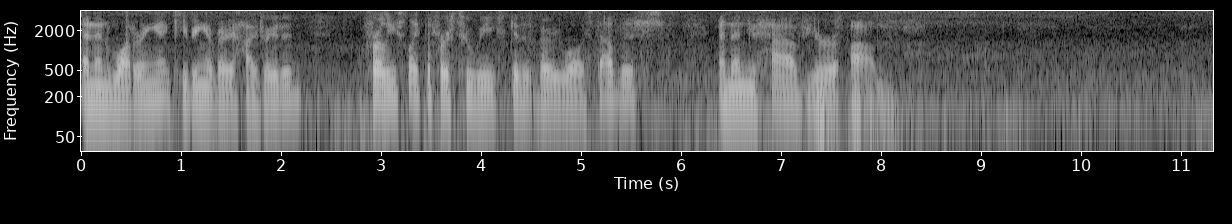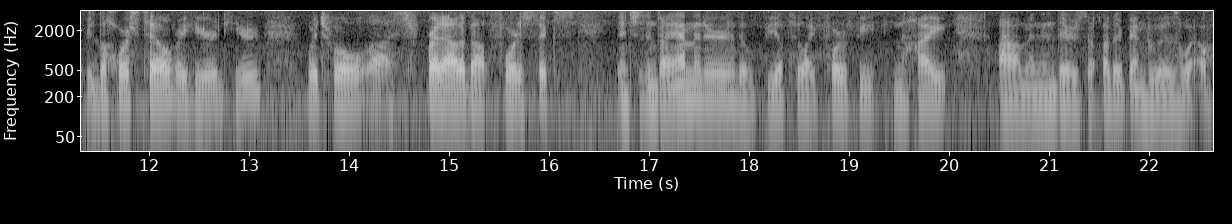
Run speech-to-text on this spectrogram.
and then watering it, keeping it very hydrated for at least like the first two weeks, get it very well established. And then you have your, um, the horsetail right here and here, which will uh, spread out about four to six inches in diameter. They'll be up to like four feet in height. Um, and then there's the other bamboo as well.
